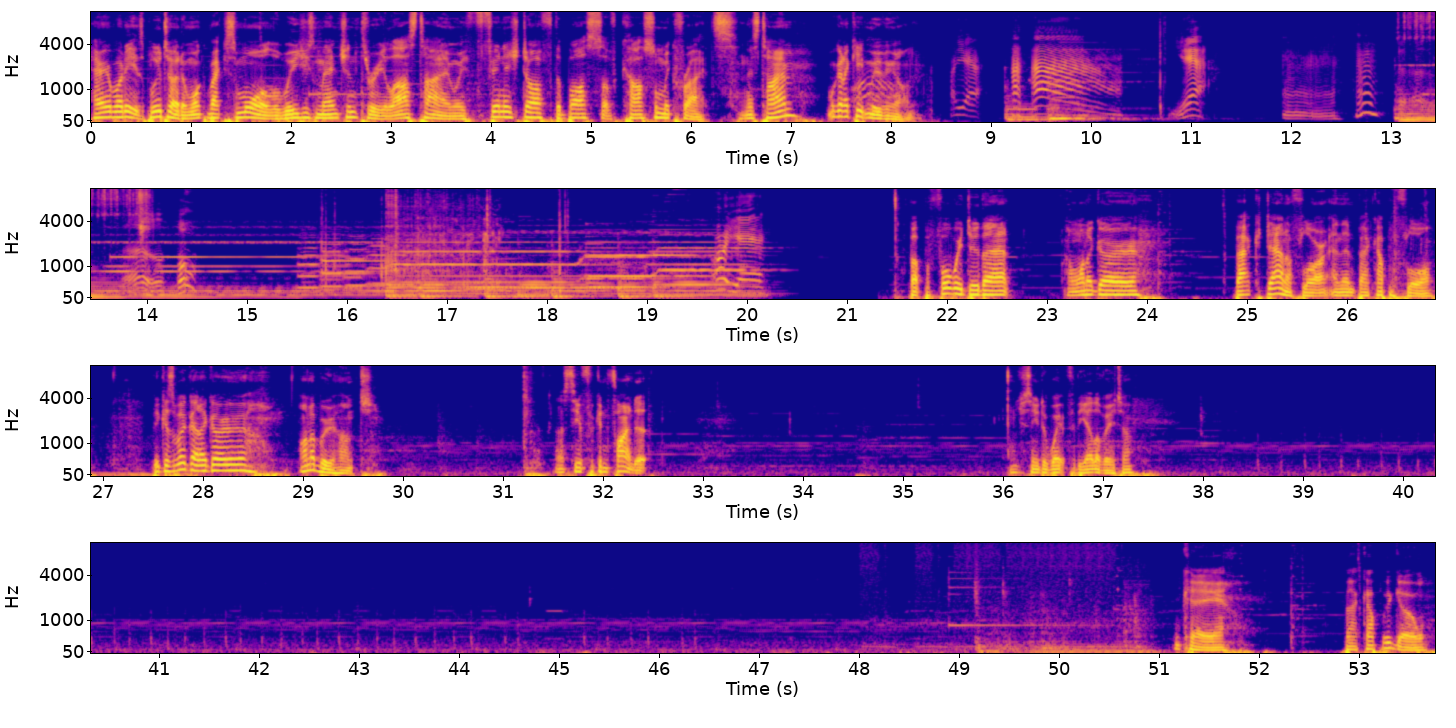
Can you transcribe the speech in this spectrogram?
Hey everybody, it's Blue Toad and welcome back to some more Luigi's Mansion 3. Last time we finished off the boss of Castle MacFrights. And this time, we're gonna keep moving on. Oh, yeah. Ha ha. Yeah. Uh-huh. Uh, oh. Oh, yeah. But before we do that, I wanna go back down a floor and then back up a floor. Because we're gonna go on a boo hunt. Let's see if we can find it. I just need to wait for the elevator. Okay. Back up we go.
